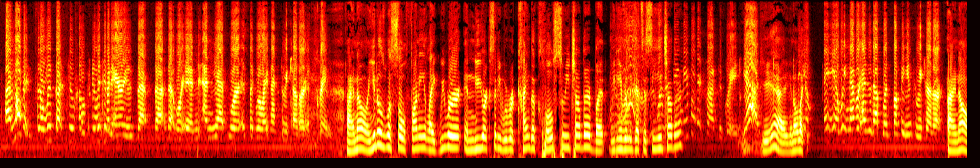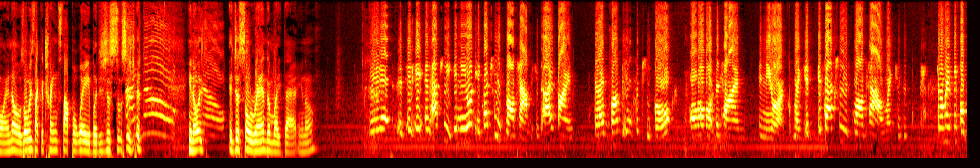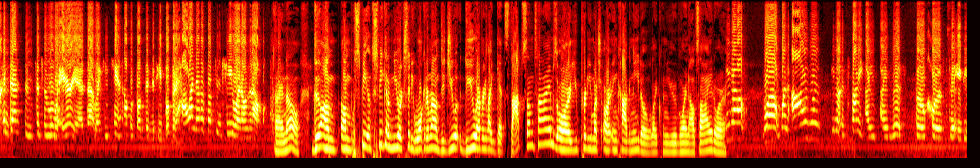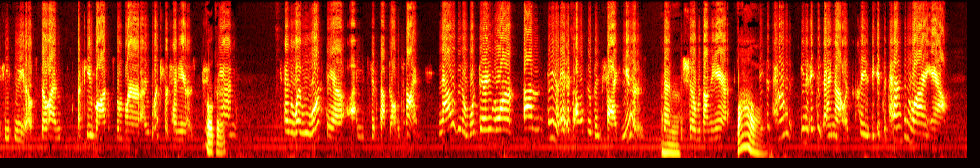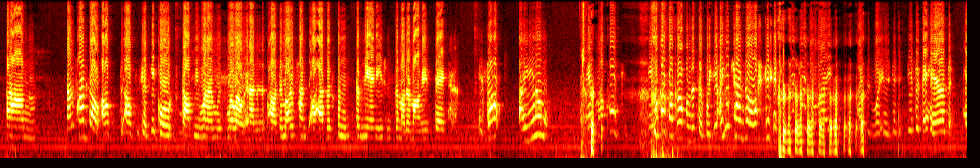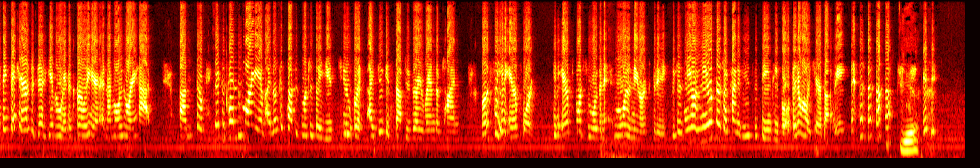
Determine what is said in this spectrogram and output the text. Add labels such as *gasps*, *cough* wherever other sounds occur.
I love it. So we've got two completely different areas that, that, that we're in, and yet we're it's like we're right next to each other. It's crazy. I know. And you know what's so funny? Like we were in New York City, we were kind of close to each other, but we didn't really get to see each other. Practically. Yeah. Yeah, you know, like You know, and yeah, we never ended up like bumping into each other. I know, I know. It was always like a train stop away, but it's just, it's, I it, know. you know, know. it's just so random like that, you know. It is. It, it, and actually, in New York, it's actually a small town because I find that I bump into people all the time in New York. Like, it, it's actually a small town. Like, 'cause it's so many people condensed in such a little area that, like, you can't help but bump into people. But how I never bumped into you, I don't know. I know. Do um um spe- speaking of New York City, walking around, did you do you ever like get stopped sometimes, or you pretty much are incognito, like when you're going outside, or You know, well, when I was, you know, it's funny. I I live so close to the ABC studio, so I'm a few blocks from where I worked for ten years. Okay. And and when we worked there, I used to get stopped all the time. Now that we don't work there anymore, um, you know, it's also been five years that Yeah. the show was on the air. wow, It depends. You know, it, I know it's crazy. It depends on where I am. Um, sometimes I'll, I'll I'll get people stop me when I'm with Willow and I'm in the park. A lot of times I'll have like some some nannies and some other mommies say, "Is that? Are you? You look like you look like that girl from the subway. Are you Kendall?" *laughs* I said, what, is, is, is it the hair? That, I think the hair is a dead giveaway, the curly hair, and I'm always wearing hats. Um, so it depends on where I am. I don't get stopped as much as I used to, but I do get stopped at very random times, mostly in airports. In airports more than more than New York City, because New York New Yorkers are kind of used to seeing people. They don't really care about me. *laughs* Yeah. It's,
